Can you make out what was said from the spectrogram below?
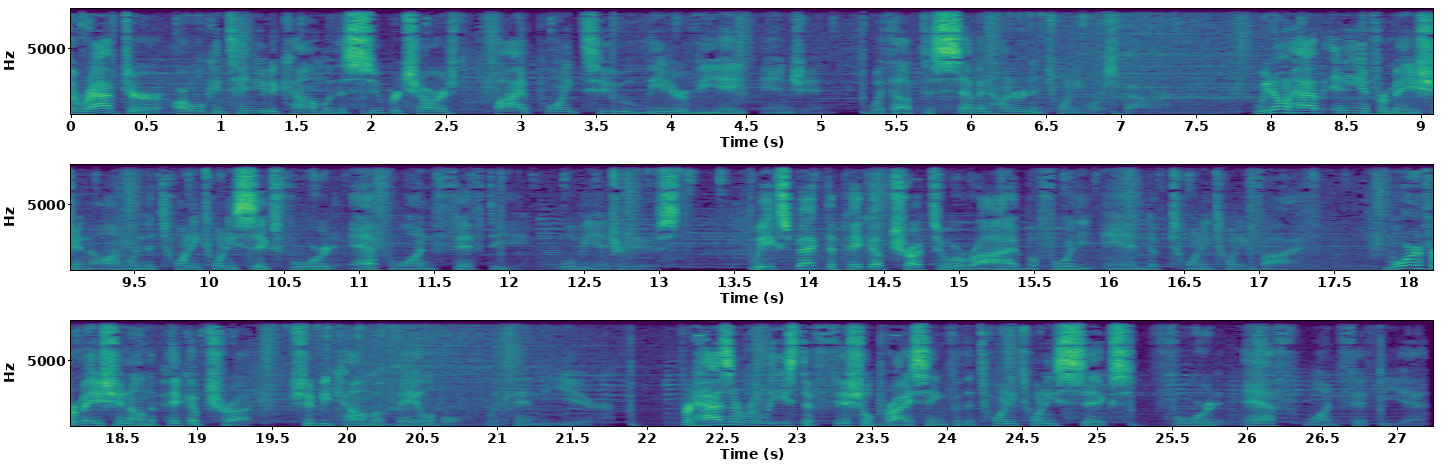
The Raptor R will continue to come with a supercharged 5.2-liter V8 engine with up to 720 horsepower. We don't have any information on when the 2026 Ford F-150 will be introduced. We expect the pickup truck to arrive before the end of 2025. More information on the pickup truck should become available within the year. Ford hasn't released official pricing for the 2026 Ford F-150 yet.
